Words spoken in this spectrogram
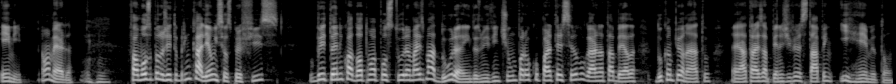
M. É uma merda. Uhum. Famoso pelo jeito brincalhão em seus perfis, o britânico adota uma postura mais madura em 2021 para ocupar terceiro lugar na tabela do campeonato, eh, atrás apenas de Verstappen e Hamilton.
